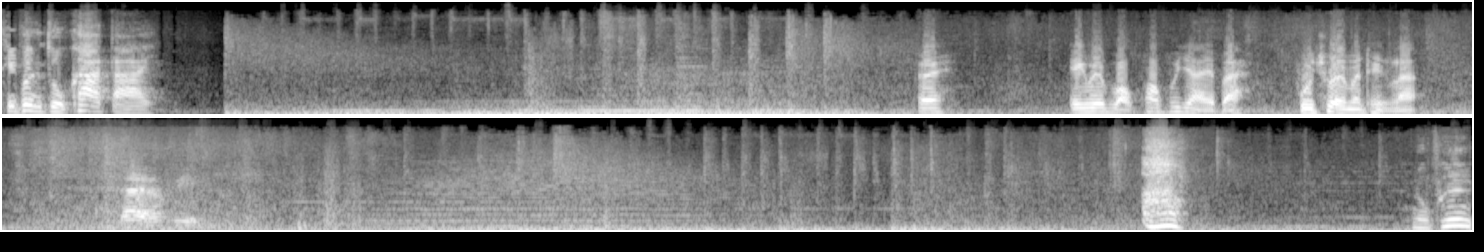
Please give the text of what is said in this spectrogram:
ที่เพิ่งถูกฆ่าตาย เฮ้ย เอ็งไปบอกพ่อผู้ใหญ่ไป ผู้ช่วยมาถึงแล้วได้ครับพี่ อ้าว หนูพึ่ง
